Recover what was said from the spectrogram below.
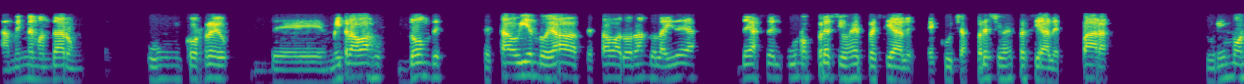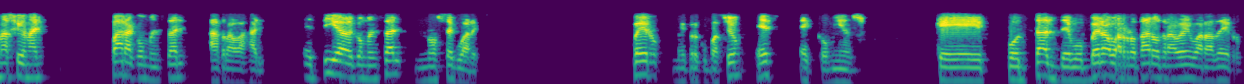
a mí me mandaron un correo de mi trabajo donde se estaba viendo ya, se estaba valorando la idea de hacer unos precios especiales, escucha, precios especiales para turismo nacional para comenzar a trabajar. El día de comenzar no sé cuál es, pero mi preocupación es el comienzo, que por tal de volver a abarrotar otra vez Varadero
